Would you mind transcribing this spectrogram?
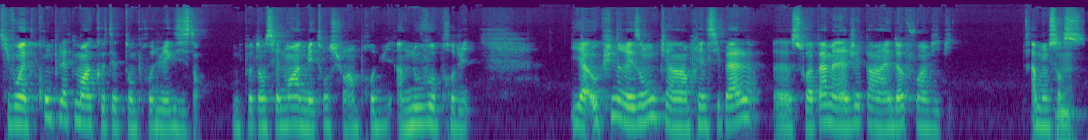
qui vont être complètement à côté de ton produit existant. Donc, potentiellement, admettons, sur un produit, un nouveau produit. Il n'y a aucune raison qu'un principal euh, soit pas managé par un head-off ou un VP, à mon sens. Mmh.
